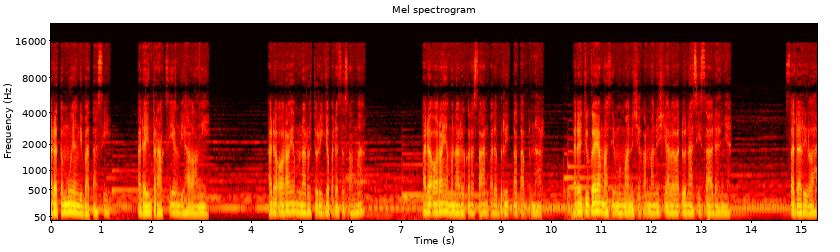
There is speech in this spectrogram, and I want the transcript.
Ada temu yang dibatasi, ada interaksi yang dihalangi. Ada orang yang menaruh curiga pada sesama, ada orang yang menaruh keresahan pada berita tak benar. Ada juga yang masih memanusiakan manusia lewat donasi seadanya. Sadarilah,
